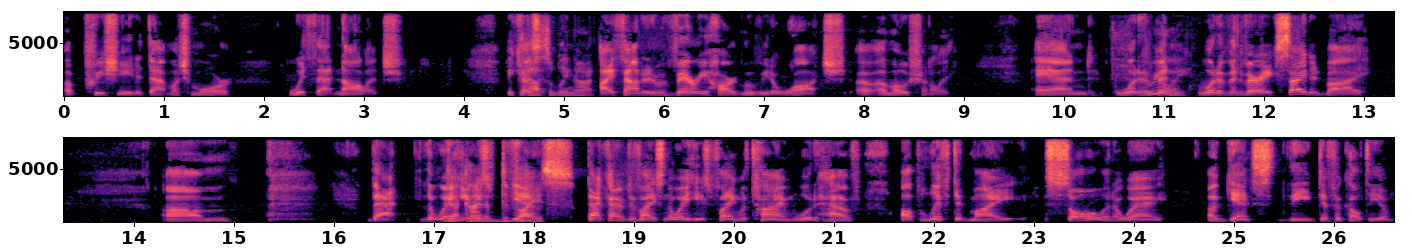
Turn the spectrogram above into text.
appreciate it that much more with that knowledge. Because Possibly not. I found it a very hard movie to watch uh, emotionally, and would have been would have been very excited by um, that the way That he kind was of yeah, device. that kind of device and the way he's playing with time would have uplifted my soul in a way against the difficulty of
